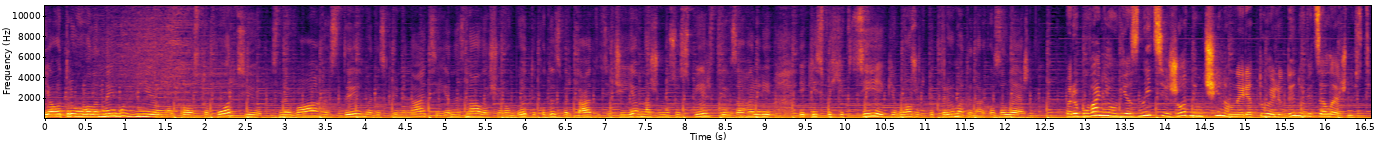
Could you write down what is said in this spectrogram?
я отримувала неймовірну просто порцію зневаги, стигми, дискримінації. Я не знала, що робити, куди звертатися, чи є в нашому суспільстві взагалі якісь фахівці, які можуть підтримати наркозалежних. Перебування у в'язниці жодним чином не рятує людину від залежності.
